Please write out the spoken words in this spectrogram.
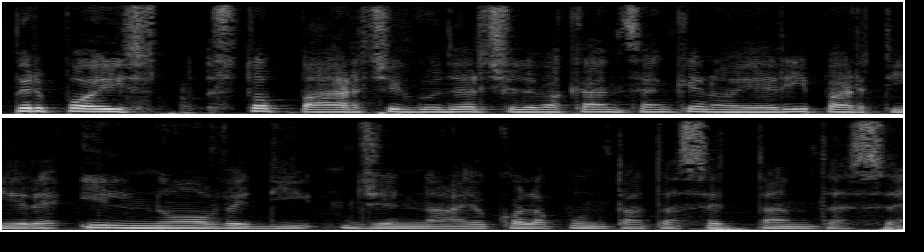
per poi stopparci, goderci le vacanze anche noi e ripartire il 9 di gennaio con la puntata 76.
